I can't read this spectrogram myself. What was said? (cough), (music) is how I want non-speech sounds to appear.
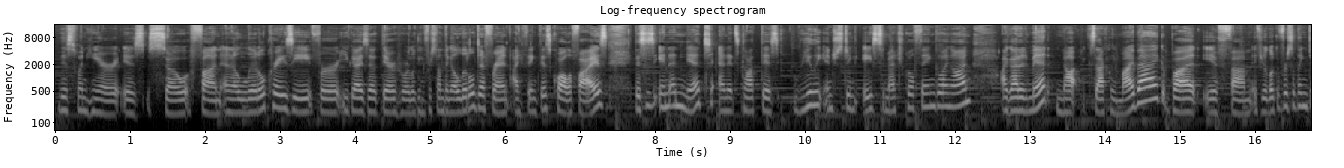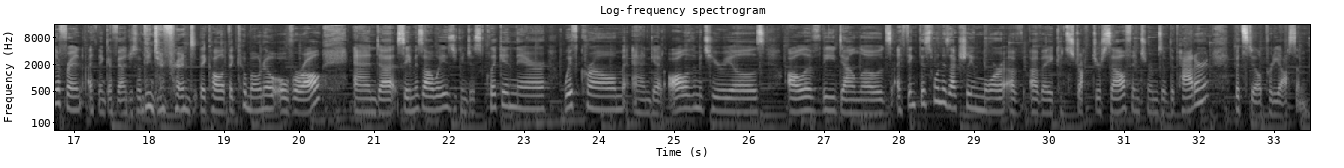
This one here is so fun and a little crazy for you guys out there who are looking for something a little different. I think this qualifies. This is in a knit and it's got this really interesting asymmetrical thing going on. I gotta admit, not exactly my bag, but if, um, if you're looking for something different, I think I found you (laughs) something different. They call it the kimono overall. And uh, same as always, you can just click in there with Chrome and get all of the materials, all of the downloads. I think this one is actually more of, of a construct yourself in terms of the pattern, but still pretty awesome.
